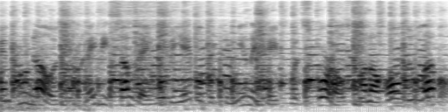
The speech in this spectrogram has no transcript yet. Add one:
And who knows, maybe someday we'll be able to communicate with squirrels on a whole new level.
